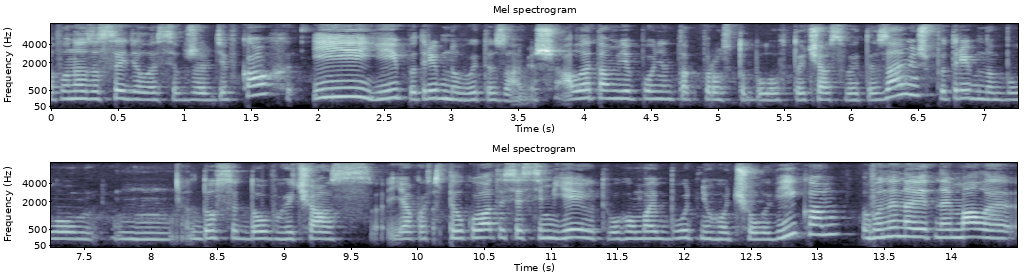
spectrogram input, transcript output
Вона засиділася вже в дівках, і їй потрібно вийти заміж. Але там в Японії так просто було в той час вийти заміж. Потрібно було досить довгий час якось спілкуватися з сім'єю твого майбутнього чоловіка. Вони навіть наймали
